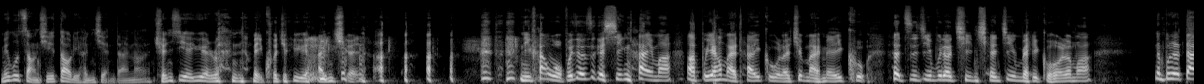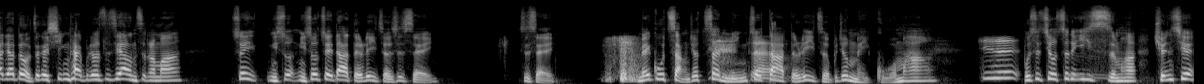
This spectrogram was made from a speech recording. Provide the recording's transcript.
美股涨其实道理很简单啊，全世界越乱，美国就越安全啊。你看我不就这个心态吗？啊，不要买台股了，去买美股，那资金不就倾钱进美国了吗？那不是大家都有这个心态，不就是这样子了吗？所以你说，你说最大得利者是谁？是谁？美股涨就证明最大得利者不就美国吗？其实不是就这个意思吗？全世界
